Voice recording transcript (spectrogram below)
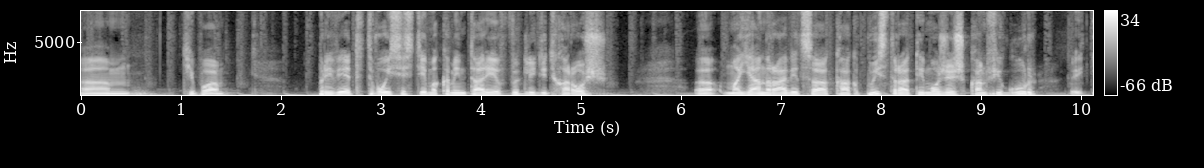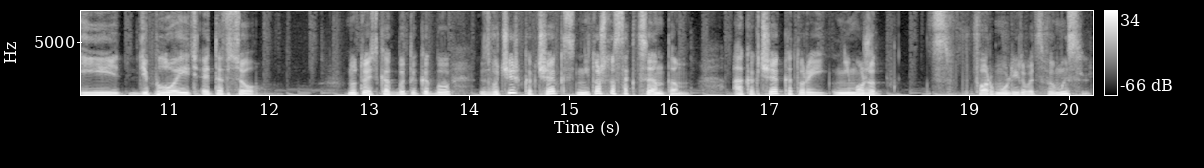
Эм, типа, Привет, твой система комментариев выглядит хорош. Э, моя нравится, как быстро ты можешь конфигур и деплоить это все. Ну, то есть, как бы ты как бы звучишь как человек не то что с акцентом, а как человек, который не может сформулировать свою мысль.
